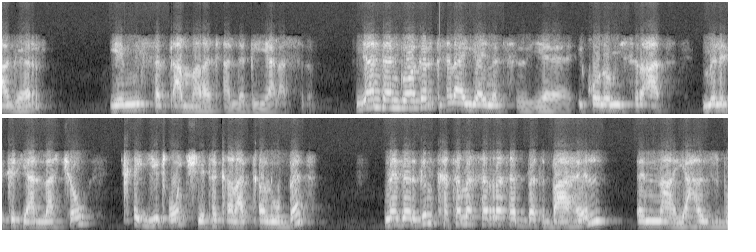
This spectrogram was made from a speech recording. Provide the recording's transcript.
አገር የሚሰጥ አማራጭ አለ ብዬ አላስብም። እያንዳንዱ ሀገር የተለያየ አይነት የኢኮኖሚ ስርዓት ምልክት ያላቸው ቅይጦች የተቀላቀሉበት ነገር ግን ከተመሰረተበት ባህል እና የህዝቡ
